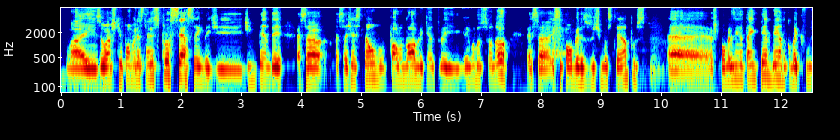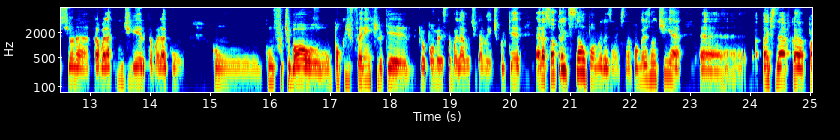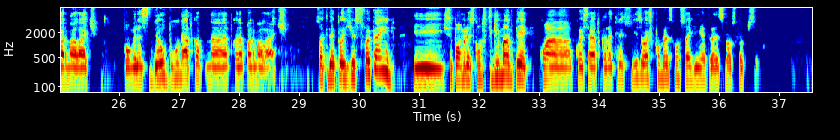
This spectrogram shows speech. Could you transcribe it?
Mas eu acho que o Palmeiras está nesse processo ainda de, de entender essa, essa gestão. O Paulo Nobre, que entrou e revolucionou, essa, esse Palmeiras nos últimos tempos. É, acho que o Palmeiras ainda está entendendo como é que funciona trabalhar com dinheiro, trabalhar com, com, com futebol um pouco diferente do que, do que o Palmeiras trabalhava antigamente, porque era só tradição o Palmeiras antes. Né? O Palmeiras não tinha, é, antes da época Parmalat, o Palmeiras deu o boom na época, na época da Parmalat, só que depois disso foi caindo. E se o Palmeiras conseguir manter com, a, com essa época da Crefisa, eu acho que o Palmeiras consegue entrar nesse nosso top 5.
